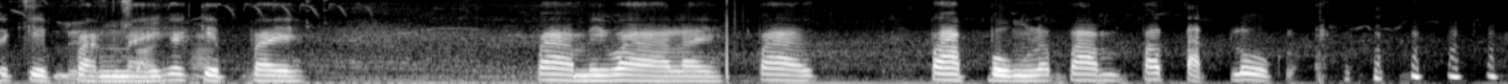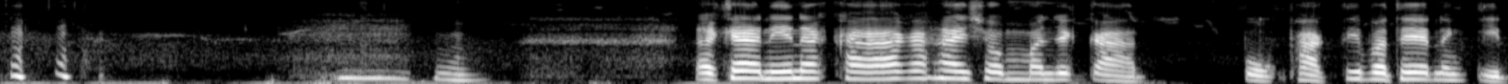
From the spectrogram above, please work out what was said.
จะเก็บเล่นฝั่งไหนฝรั่งก็เก็บไป ป้าไม่ว่าอะไร ป้า ป้าปลงแล้วป้าป้าตัดโลกแล้วอืม แต่แค่นี้นะคะก็ให้ชมบรรยากาศปลูกผักที่ประเทศอังกฤษ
